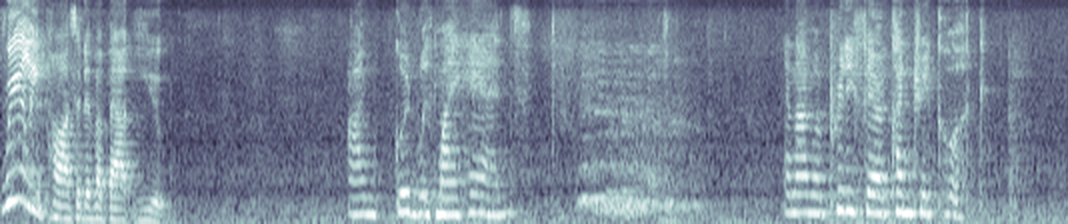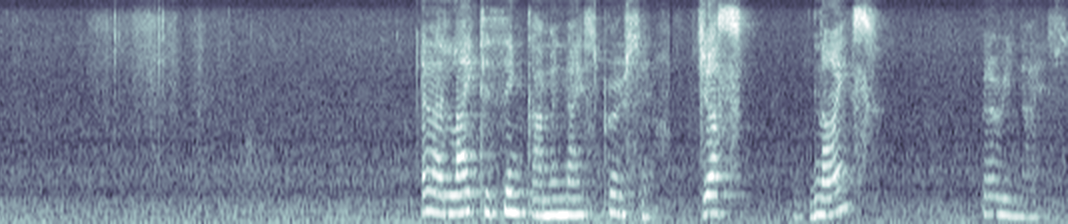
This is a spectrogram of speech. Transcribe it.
really positive about you. I'm good with my hands. And I'm a pretty fair country cook. And I'd like to think I'm a nice person. Just nice? Very nice.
